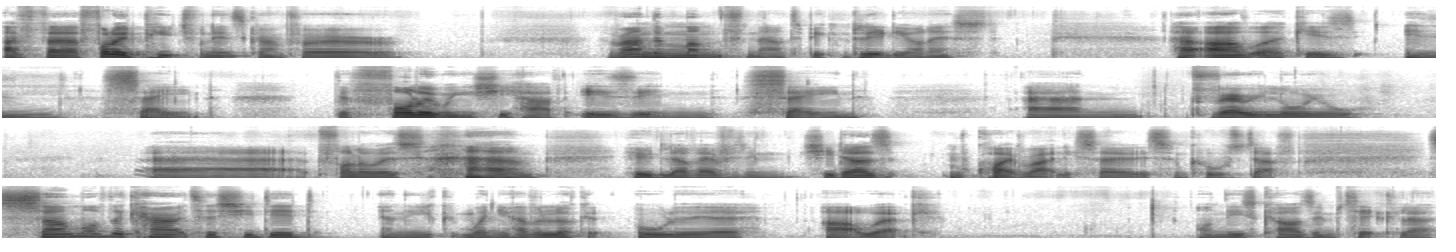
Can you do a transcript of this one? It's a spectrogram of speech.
I've uh, followed Peach on Instagram for around a month now, to be completely honest. Her artwork is insane. The following she have is insane and very loyal uh, followers um, who love everything she does, quite rightly so. It's some cool stuff. Some of the characters she did, and you, when you have a look at all the artwork on these cards in particular,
